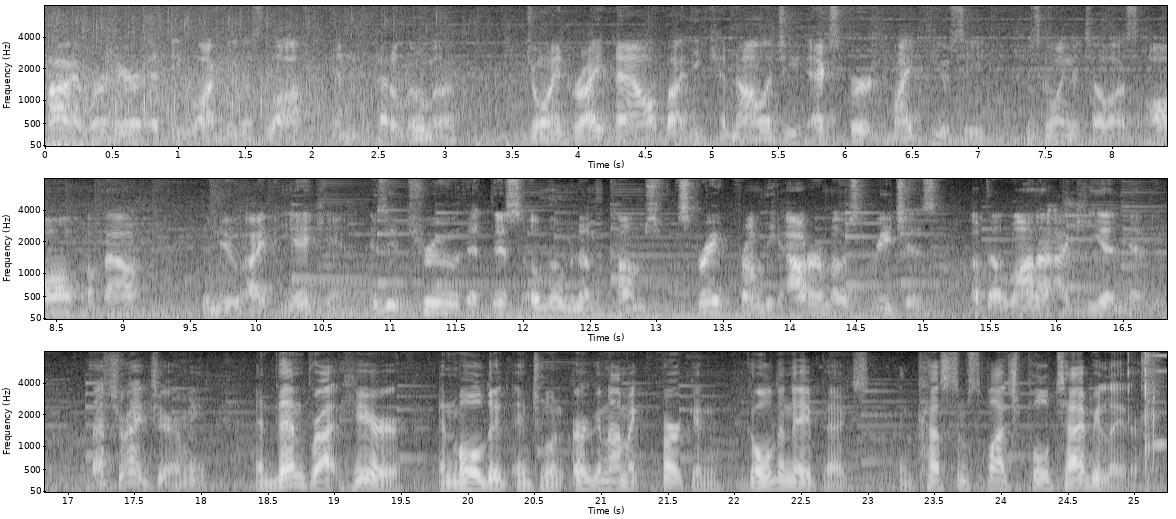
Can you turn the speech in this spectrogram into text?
Hi, we're here at the Lagunitas Loft in Petaluma, joined right now by the Canology expert Mike Fusey, who's going to tell us all about the new IPA can. Is it true that this aluminum comes straight from the outermost reaches of the Lana Ikea Nebula? That's right, Jeremy. And then brought here and molded into an ergonomic Firkin, golden apex, and custom splotch pool tabulator.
